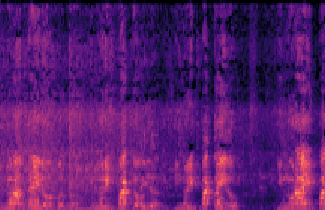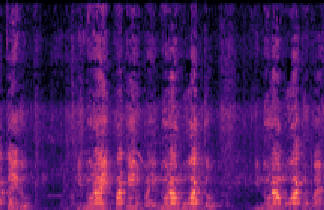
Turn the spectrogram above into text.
ಇನ್ನೂರ ಹದಿನೈದು. ಇನ್ನೂರ ಇಪ್ಪತ್ತು. ಇನ್ನೂರ ಇಪ್ಪತ್ತೈದು. ಇನ್ನೂರ ಇಪ್ಪತ್ತೈದು. ಇನ್ನೂರ ಇಪ್ಪತ್ತೈದು ರೂಪಾಯಿ. ಇನ್ನೂರ ಮೂವತ್ತು. ಇನ್ನೂರ ಮೂವತ್ತು ರೂಪಾಯಿ.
